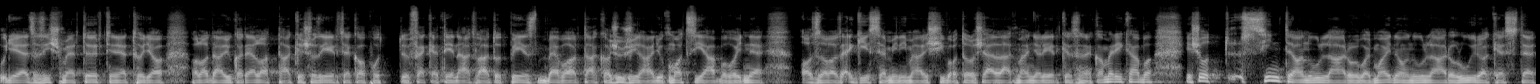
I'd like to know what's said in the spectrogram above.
ugye ez az ismert történet, hogy a, a ladájukat eladták, és az érte kapott feketén átváltott pénzt bevarták a zsuzsilányuk maciába, hogy ne azzal az egészen minimális hivatalos ellátmányjal érkezzenek Amerikába, és ott szinte a nulláról, vagy majdnem a nulláról újra kezdte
